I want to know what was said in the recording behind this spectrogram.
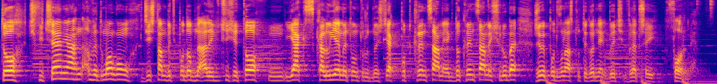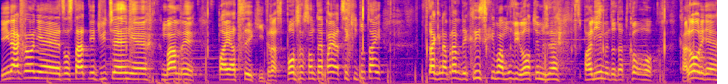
to ćwiczenia nawet mogą gdzieś tam być podobne, ale liczy się to, mm, jak skalujemy tą trudność, jak podkręcamy, jak dokręcamy śrubę, żeby po 12 tygodniach być w lepszej formie. I na koniec, ostatnie ćwiczenie, mamy pajacyki. Teraz po co są te pajacyki tutaj? tak naprawdę Chris chyba mówi o tym, że spalimy dodatkowo kalorie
